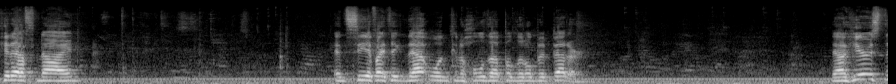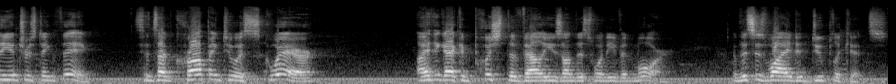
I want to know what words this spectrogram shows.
Hit F9 and see if I think that one can hold up a little bit better. Now here's the interesting thing. Since I'm cropping to a square, I think I can push the values on this one even more. And this is why I did duplicates.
